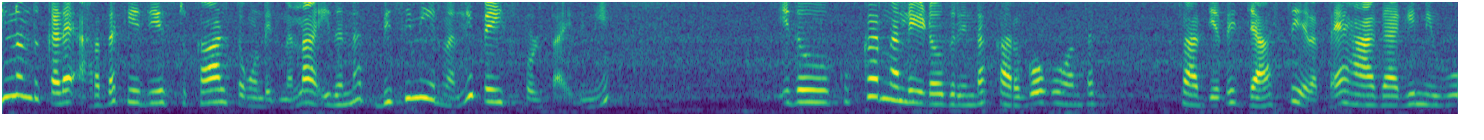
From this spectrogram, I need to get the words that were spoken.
ಇನ್ನೊಂದು ಕಡೆ ಅರ್ಧ ಕೆ ಜಿಯಷ್ಟು ಕಾಳು ತೊಗೊಂಡಿದ್ನಲ್ಲ, ಇದನ್ನು ಬಿಸಿ ನೀರಿನಲ್ಲಿ ಬೇಯಿಸ್ಕೊಳ್ತಾ ಇದ್ದೀನಿ. ಇದು ಕುಕ್ಕರ್ನಲ್ಲಿ ಇಡೋದ್ರಿಂದ ಕರ್ಗೋಗುವಂಥ ಸಾಧ್ಯತೆ ಜಾಸ್ತಿ ಇರುತ್ತೆ. ಹಾಗಾಗಿ ನೀವು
